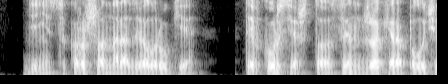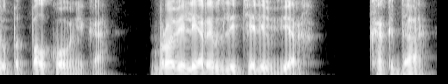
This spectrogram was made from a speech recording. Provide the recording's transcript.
– Денис сокрушенно развел руки. «Ты в курсе, что сын Джокера получил подполковника?» Брови Леры взлетели вверх. «Когда?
